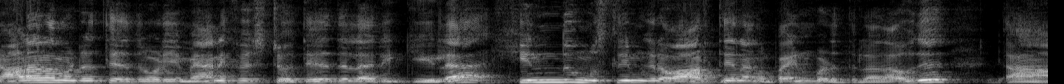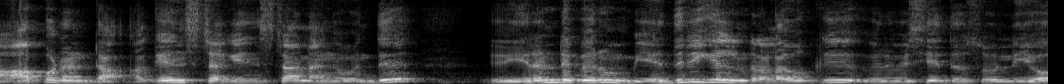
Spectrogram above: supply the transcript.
நாடாளுமன்ற தேர்தலுடைய மேனிஃபெஸ்டோ தேர்தல் அறிக்கையில் ஹிந்து முஸ்லீம்ங்கிற வார்த்தையை நாங்கள் பயன்படுத்தலை. அதாவது ஆப்பனண்ட்டாக அகேன்ஸ்ட் அகேன்ஸ்டாக நாங்கள் வந்து இரண்டு பேரும் எதிரிகள் என்ற அளவுக்கு ஒரு விஷயத்தை சொல்லியோ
